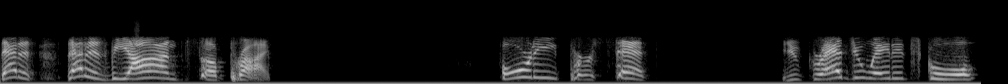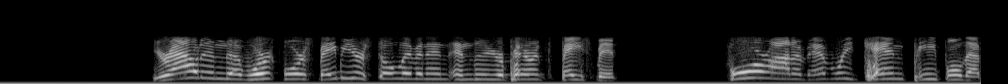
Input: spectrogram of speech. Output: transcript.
that is that is beyond subprime. 40%. You've graduated school. You're out in the workforce. Maybe you're still living in, in the, your parents' basement. Four out of every ten people that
